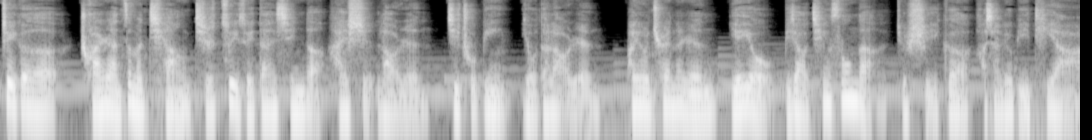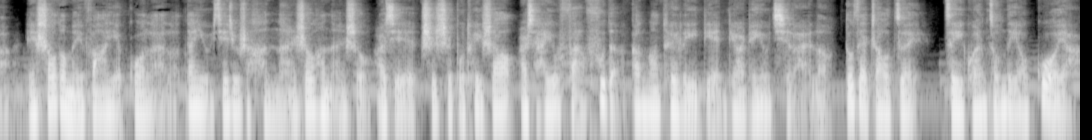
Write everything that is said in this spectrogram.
这个传染这么强，其实最最担心的还是老人，基础病有的老人。朋友圈的人也有比较轻松的，就是一个好像流鼻涕啊，连烧都没发也过来了，但有些就是很难受很难受，而且迟迟不退烧，而且还有反复的，刚刚退了一点，第二天又起来了，都在遭罪。这一关总得要过呀。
